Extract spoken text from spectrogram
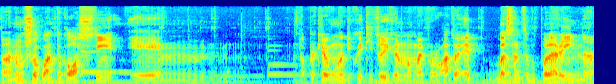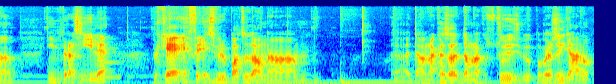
uh, non so quanto costi e... Um, perché è uno di quei titoli che non ho mai provato. È abbastanza popolare in, in Brasile perché è, è, sviluppato da una, uh, da una casa, da una studio di sviluppo brasiliano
